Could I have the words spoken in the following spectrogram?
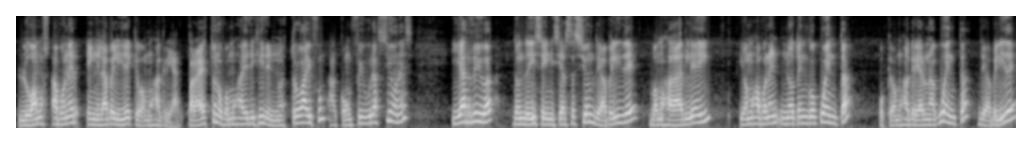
Lo vamos a poner en el Apple ID que vamos a crear. Para esto nos vamos a dirigir en nuestro iPhone a configuraciones y arriba donde dice iniciar sesión de Apple ID, vamos a darle ahí y vamos a poner no tengo cuenta, porque vamos a crear una cuenta de Apple ID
